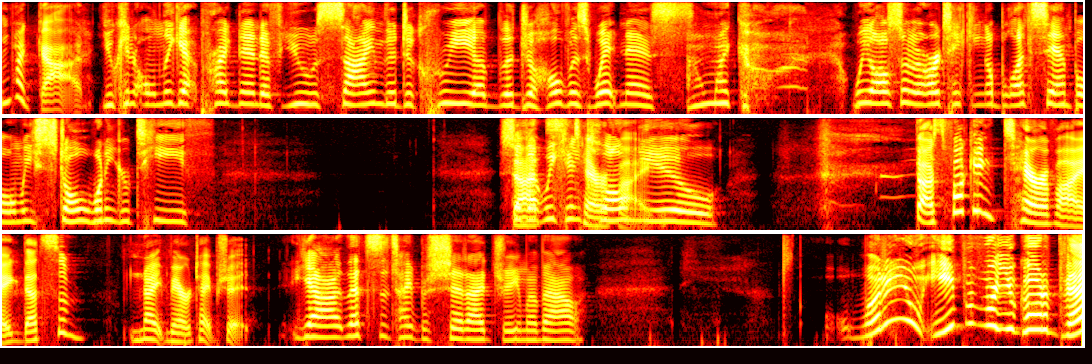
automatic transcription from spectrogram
oh my god. You can only get pregnant if you sign the decree of the Jehovah's Witness. Oh my god. We also are taking a blood sample and we stole one of your teeth. So that we can That's clone you. That's fucking terrifying. That's some nightmare type shit. Yeah, that's the type of shit I dream about. What do you eat before you go to bed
